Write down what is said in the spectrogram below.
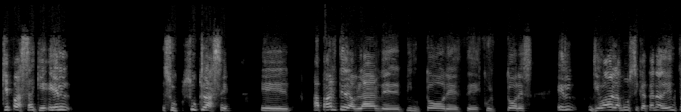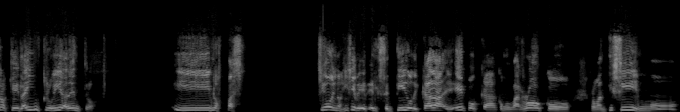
¿qué pasa? Que él, su, clase, eh, aparte de hablar de pintores, de escultores, él llevaba la música tan adentro que la incluía adentro. Y nos pasó y nos hizo el sentido de cada época, como barroco, romanticismo,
